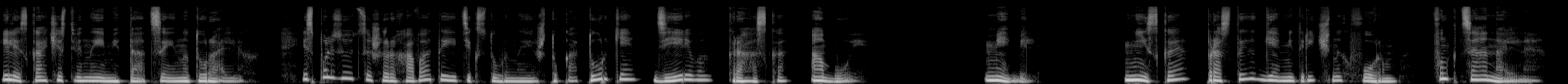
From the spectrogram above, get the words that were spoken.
или с качественной имитацией натуральных. Используются шероховатые текстурные штукатурки, дерево, краска, обои. Мебель. Низкая, простых геометричных форм, функциональная.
